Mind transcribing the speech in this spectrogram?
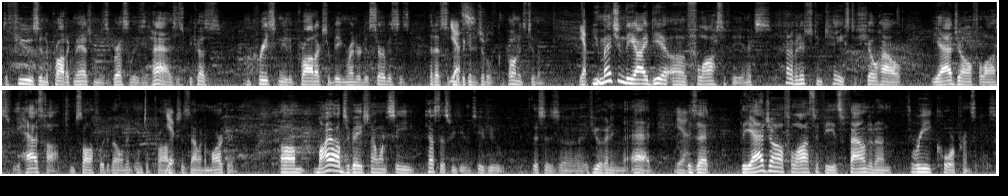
diffused into product management as aggressively as it has is because increasingly the products are being rendered as services that have significant Yes. digital components to them. Yep. You mentioned the idea of philosophy, and it's kind of an interesting case to show how the agile philosophy has hopped from software development into products, Yep. is now into marketing. Um, my observation, I want to see, test this with you and see if you, if this is, uh, if you have anything to add, Yeah. is that the agile philosophy is founded on three core principles.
